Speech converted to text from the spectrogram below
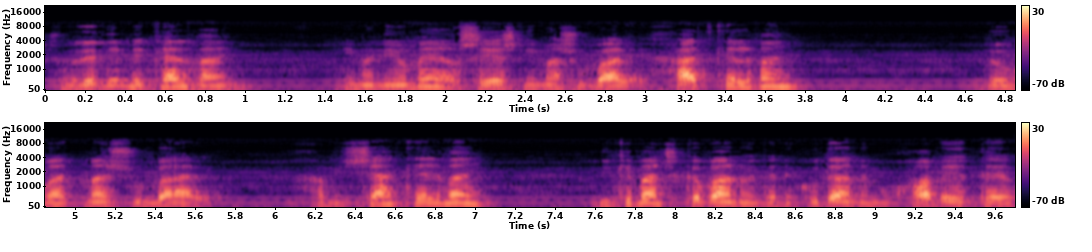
כשמודדים בקלווין, אם אני אומר שיש לי משהו בעל 1 קלווין, לעומת משהו בעל 5 קלווין, מכיוון שקבענו את הנקודה הנמוכה ביותר,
